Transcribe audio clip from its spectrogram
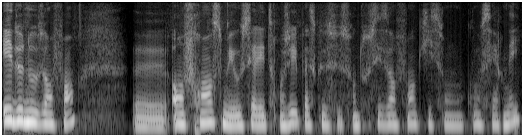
et de nos enfants. En France, mais aussi à l'étranger, parce que ce sont tous ces enfants qui sont concernés.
